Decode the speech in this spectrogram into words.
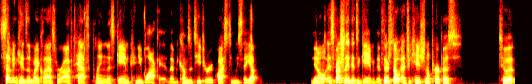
seven kids in my class were off task playing this game. Can you block it? That becomes a teacher request, and we say, "Yep." You know, especially if it's a game. If there's no educational purpose to it,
